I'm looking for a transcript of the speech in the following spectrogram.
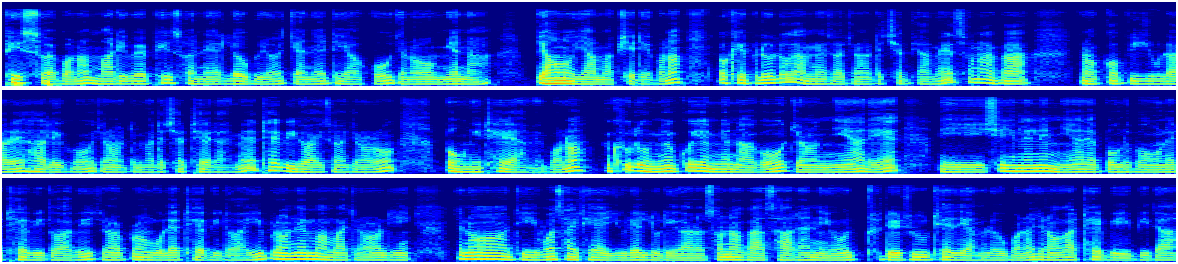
face swap ပေါ့နော် multiple face swap နဲ့လုပ်ပြီးတော့ကျန်တဲ့တယောက်ကိုကျွန်တော်တို့မျက်နှာပြောင်းလို့ရမှာဖြစ်တယ်ပေါ့နော် okay ဘယ်လိုလုပ်ရမလဲဆိုတော့ကျွန်တော်တစ်ချက်ပြမယ်ဆွမ်းနာကကျွန်တော် copy ယူလာတဲ့ဟာလေးကိုကျွန်တော်ဒီမှာတစ်ချက်ထည့်လိုက်မယ်ထည့်ပြီးသွားပြီဆိုရင်ကျွန်တော်တို့ပုံလေးထည့်ရမယ်ပေါ့နော်အခုလိုမျိုးကိုယ့်ရဲ့မျက်နှာကိုကျွန်တော်မြင်ရတဲ့ဒီရှင်းရှင်းလင်းလင်းမြင်ရတဲ့ပုံတစ်ပုံကိုလည်းထည့်ပြီးသွားပြီကျွန်တော် prompt ကိုလည်းထည့်ပြီးသွားပြီ prompt နဲ့မှမှကျွန်တော်ဒီကျွန်တော်ဒီ website ထဲယူတဲ့လူတွေကတော့ဆွမ်းနာကစာတန်းတွေကို trade to ထည့်ရမလို့ပေါ့နော်ကျွန်တော်ကထည့်ပြီးပြီးသား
